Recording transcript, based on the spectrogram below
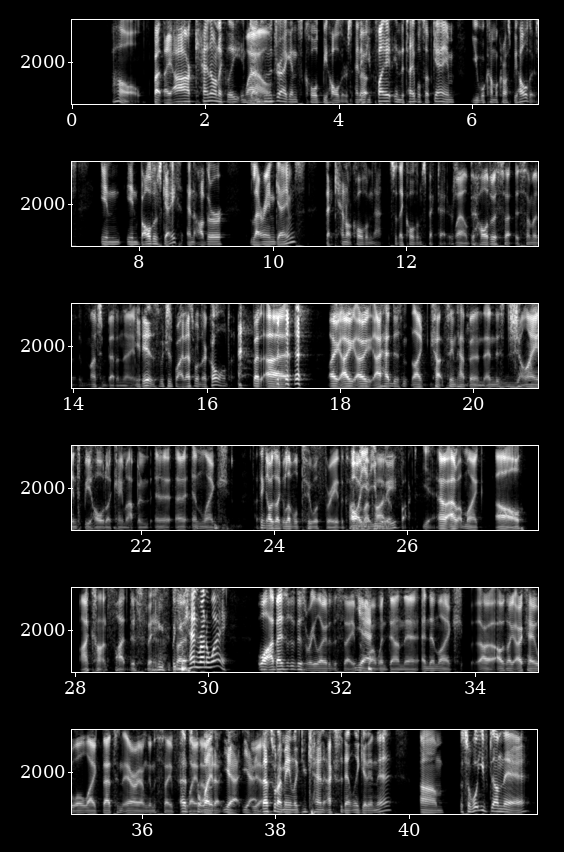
Oh, But they are canonically in Wow. Dungeons and Dragons called beholders. And if uh. you play it in the tabletop game, you will come across beholders. In in Baldur's Gate and other Larian games, they cannot call them that. So they call them spectators. wow, Beholder is, so- is so much, much better name. It is, which is why that's what they're called. But uh, like I, I, I had this like cutscene happen, and this giant beholder came up, and and, and like I think I was like level two or three at the time. Oh, of my yeah, you would've party. fucked, yeah. And I, I'm like, oh, I can't fight this thing. but So- you can run away. Well, I basically just reloaded the save Yeah. before I went down there, and then like uh, I was like, okay, well, like that's an area I'm going to save for It's later. for later. Yeah, yeah, Yeah. That's what I mean. Like you can accidentally get in there. Um, so what you've done there,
